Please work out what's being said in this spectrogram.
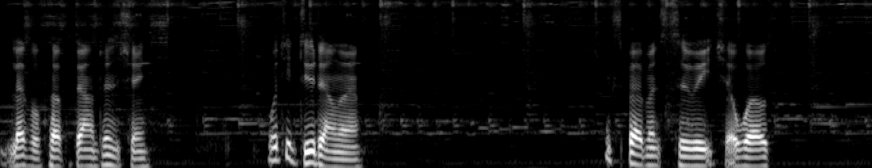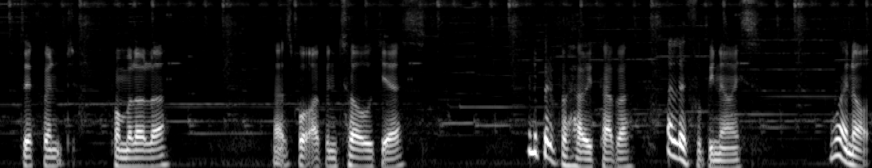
level further down, didn't she? What do you do down there? Experiments to each a world different from Alola. That's what I've been told, yes. In a bit of a hurry, Faba. A lift would be nice. Why not?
